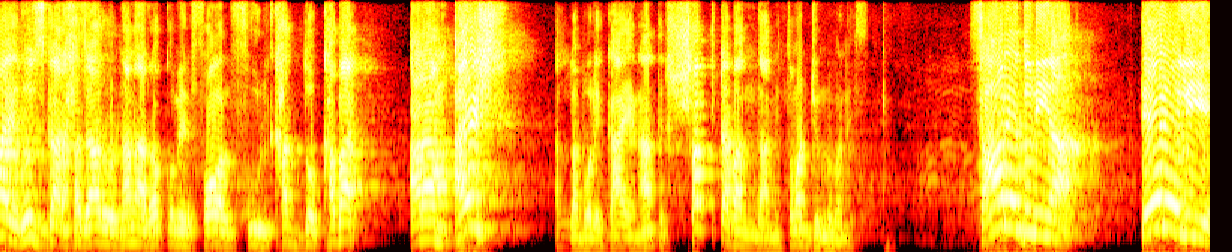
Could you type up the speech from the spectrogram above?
আয় রোজগার হাজারো নানা রকমের ফল, ফুল, খাদ্য, খাবার, আরাম, আয়েশ। আল্লাহ বলে, কায়নাতের সবটা বান্দা আমি তোমার জন্য বানাইছি। সারে দুনিয়া, তেরে লিয়ে,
